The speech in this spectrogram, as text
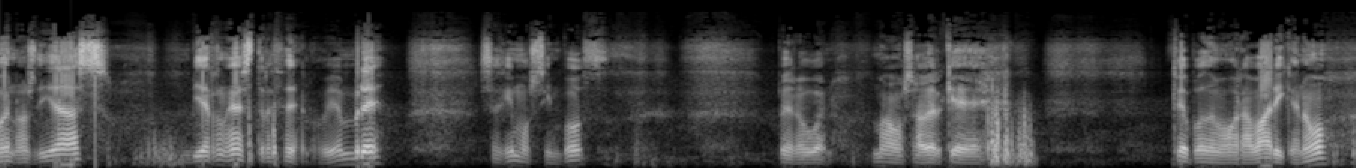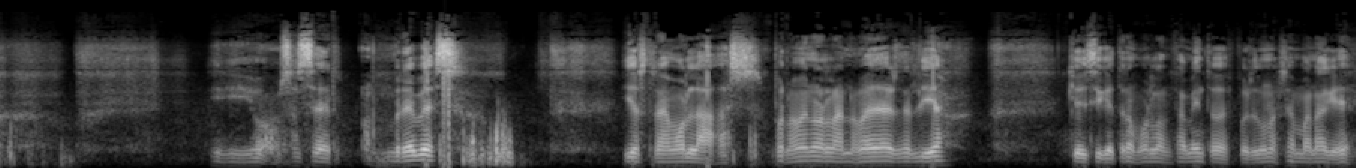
Buenos días, viernes 13 de noviembre, seguimos sin voz, pero bueno, vamos a ver qué, qué podemos grabar y qué no. Y vamos a ser breves. Y os traemos las, por lo menos las novedades del día, que hoy sí que tenemos lanzamiento después de una semana que,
